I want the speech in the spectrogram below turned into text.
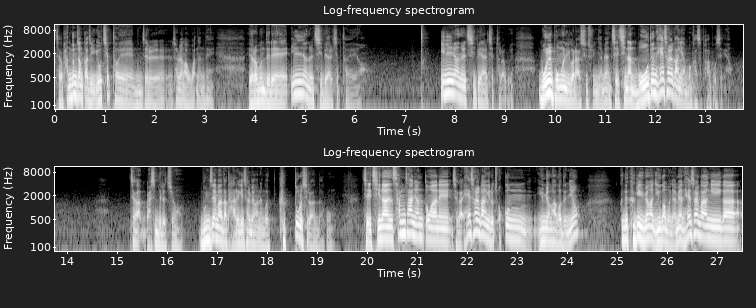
제가 방금 전까지 이 챕터의 문제를 설명하고 왔는데 여러분들의 1년을 지배할 챕터예요. 1년을 지배할 챕터라고요. 뭘 보면 이걸 아실 수 있냐면 제 지난 모든 해설 강의 한번 가서 봐보세요. 제가 말씀드렸죠. 문제마다 다르게 설명하는 것 극도로 싫어한다고. 제 지난 3, 4년 동안에 제가 해설 강의로 조금 유명하거든요. 근데 그게 유명한 이유가 뭐냐면 해설 강의가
